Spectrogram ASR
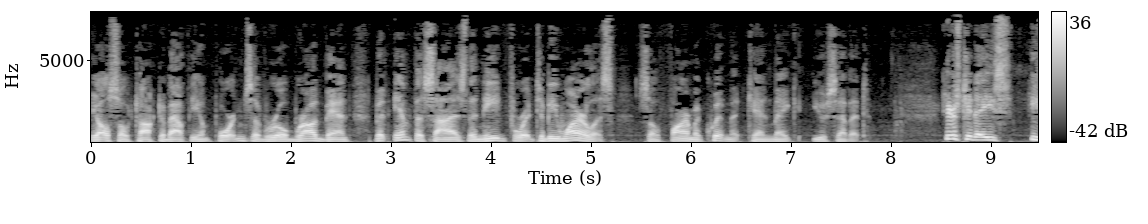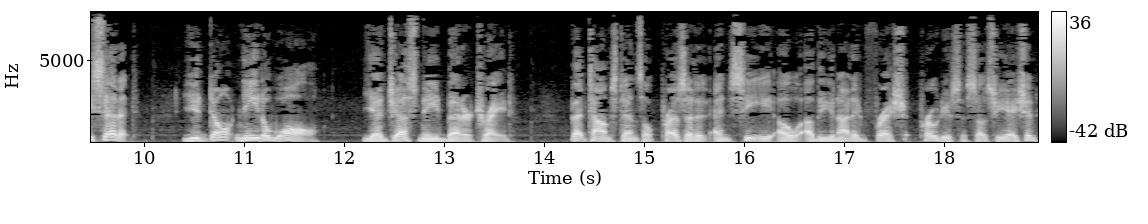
He also talked about the importance of rural broadband, but emphasized the need for it to be wireless so farm equipment can make use of it. Here's today's He Said It. You don't need a wall. You just need better trade that Tom Stenzel, President and CEO of the United Fresh Produce Association,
